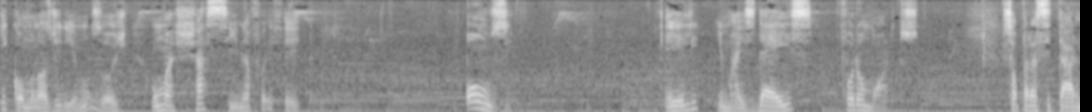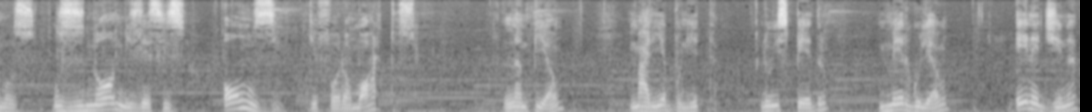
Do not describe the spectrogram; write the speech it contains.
e, como nós diríamos hoje, uma chacina foi feita. 11 ele e mais dez foram mortos. Só para citarmos os nomes desses onze que foram mortos: Lampião, Maria Bonita, Luiz Pedro, Mergulhão, Enedina,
